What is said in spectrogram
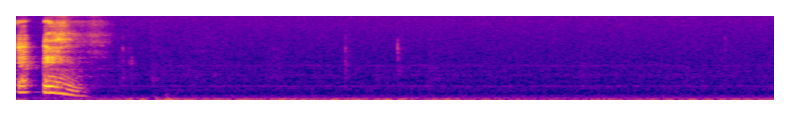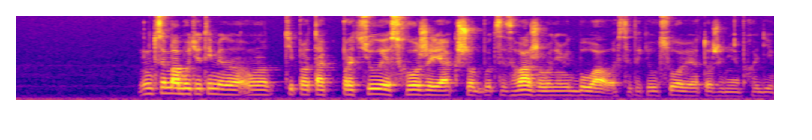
Ну, це, мабуть, от іменно воно типу, так працює, схоже, як щоб це зглажування відбувалося. Такі условия теж необхідні,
